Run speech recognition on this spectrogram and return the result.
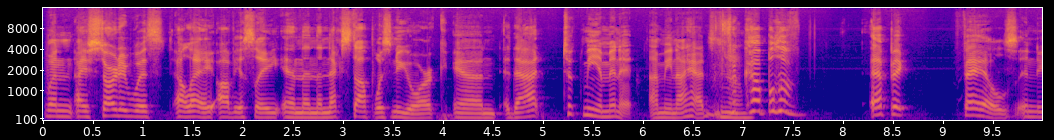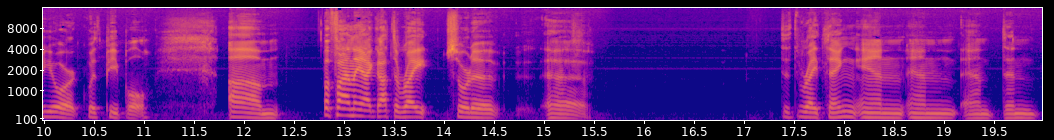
when I started with LA, obviously, and then the next stop was New York, and that took me a minute. I mean, I had a couple of epic fails in New York with people. Um, but finally, I got the right sort of uh, the right thing, and and and then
